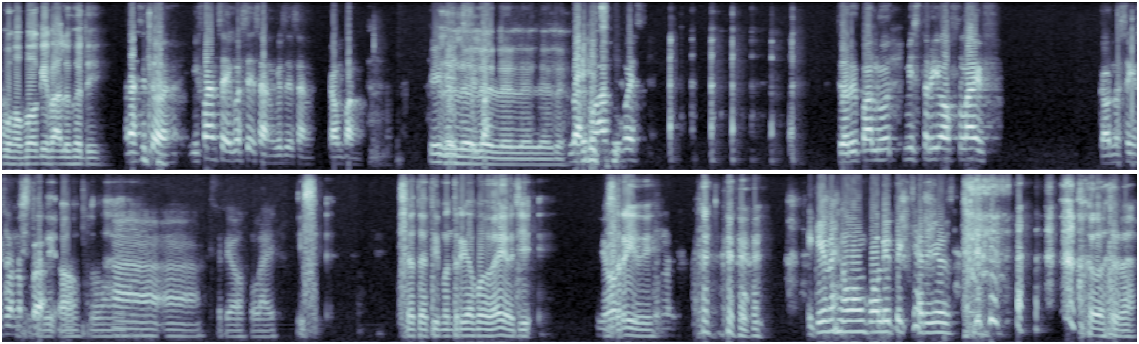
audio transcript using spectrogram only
Wah, apa ki Pak Luhut iki? Ras itu, Ivan saya gue san, gue san, gampang. Lho lho lho lho lho lho, lho. Lah kok aku wes dari Pak Luhut Mystery of Life. Kau sing iso nebak. History of life. ah ah Story of Life Is- Bisa dadi menteri apa wae ya, Ci? Yo, Misteri, wih. bener. Iki meh ngomong politik serius. Ora.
